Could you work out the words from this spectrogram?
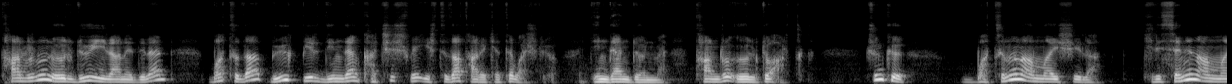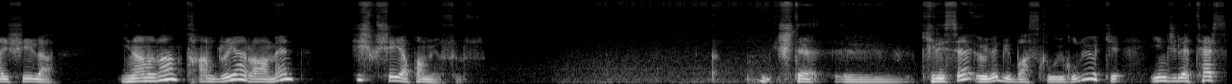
Tanrı'nın öldüğü ilan edilen Batı'da büyük bir dinden kaçış ve irtidat hareketi başlıyor. Dinden dönme. Tanrı öldü artık. Çünkü Batı'nın anlayışıyla, kilisenin anlayışıyla inanılan Tanrı'ya rağmen hiçbir şey yapamıyorsunuz. İşte e, kilise öyle bir baskı uyguluyor ki İncil'e ters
